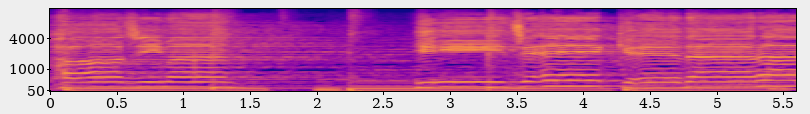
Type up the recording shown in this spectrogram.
하지만 이제 깨달아요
